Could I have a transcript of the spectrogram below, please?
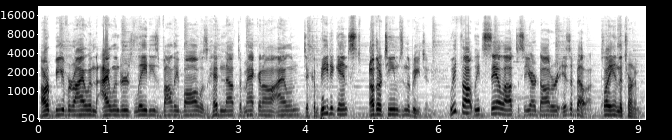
our Beaver Island Islanders ladies volleyball was heading out to Mackinac Island to compete against other teams in the region. We thought we'd sail out to see our daughter Isabella play in the tournament.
